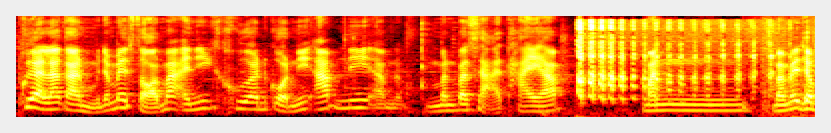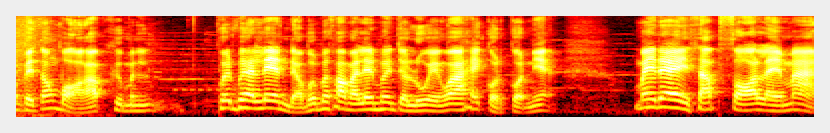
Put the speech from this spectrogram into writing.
เพื่อนแล้วกันผมจะไม่สอนว่าอันนี้ควรกดนี้อัพนี้อัพมันภาษาไทยครับ มันมันไม่จำเป็นต้องบอกครับ คือมันเพื่อนเพื่อนๆเล่นเดี๋ยวเพื่อนเพื่อนๆเข้ามาเล่นเพื่อนจะรู้เองว่าให้กดกดเนี้ย ไม่ได้ซับซ้อนอะไรมาก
